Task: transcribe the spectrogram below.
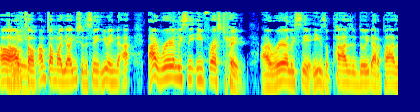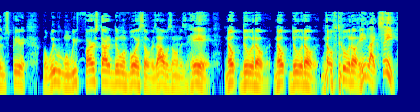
Oh, I, I was talking. I'm talking about y'all. You should have seen. You ain't. I, I rarely see E frustrated. I rarely see it. He's a positive dude. He got a positive spirit. But we, when we first started doing voiceovers, I was on his head. Nope, do it over. Nope, do it over. Nope, do it over. He like, see,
